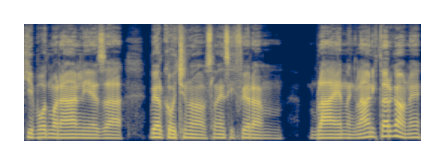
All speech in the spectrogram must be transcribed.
ki bodimo realni, je za veliko večino slovenskih firm bila ena glavnih trgov. Ne.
